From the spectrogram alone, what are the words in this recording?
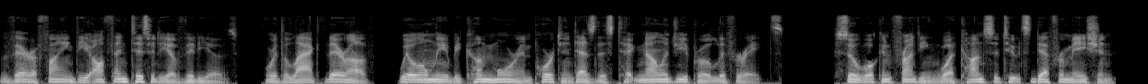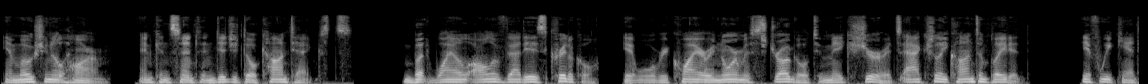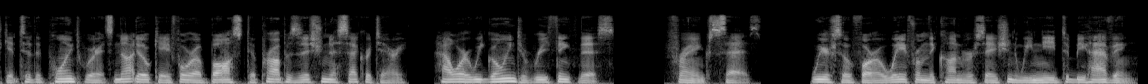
Verifying the authenticity of videos, or the lack thereof, will only become more important as this technology proliferates. So will confronting what constitutes defamation, emotional harm, and consent in digital contexts. But while all of that is critical, it will require enormous struggle to make sure it's actually contemplated. If we can't get to the point where it's not okay for a boss to proposition a secretary, how are we going to rethink this? Franks says. We're so far away from the conversation we need to be having.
